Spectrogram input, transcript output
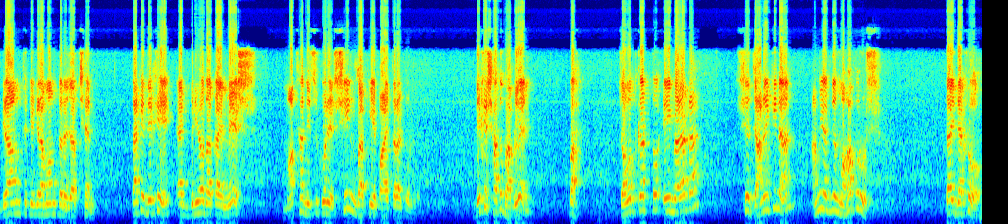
গ্রাম থেকে গ্রামান্তরে যাচ্ছেন। তাকে দেখে এক বৃহদাকায় মেষ মাথা নিচু করে শিং বাঁকিয়ে পায়তারা করলেন দেখে সাধু ভাবলেন, বাহ, চমৎকার তো এই মেলাটা। সে জানে কিনা? আমি একজন মহাপুরুষ। তাই দেখো,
